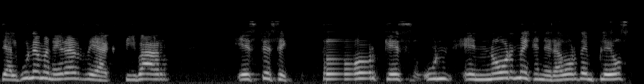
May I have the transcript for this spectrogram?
de alguna manera reactivar este sector que es un enorme generador de empleos,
